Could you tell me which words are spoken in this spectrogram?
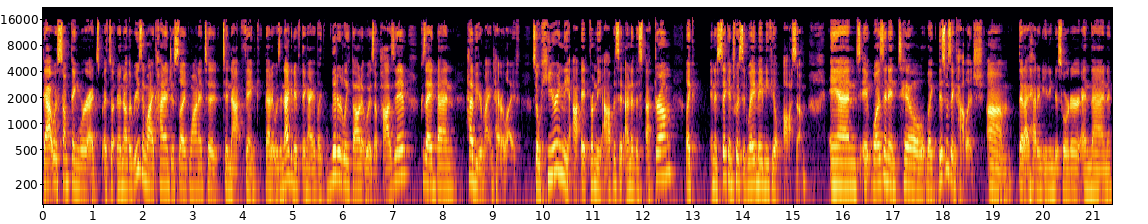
that was something where it's, it's another reason why I kind of just like wanted to to not think that it was a negative thing. I like literally thought it was a positive because I had been heavier my entire life. So hearing the it from the opposite end of the spectrum, like in a sick and twisted way, made me feel awesome. And it wasn't until like this was in college um, that I had an eating disorder, and then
